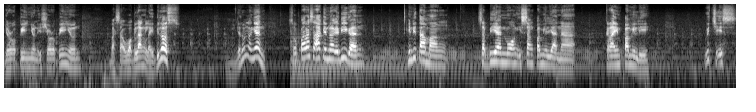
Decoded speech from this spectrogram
Your opinion is your opinion. Basta wag lang libelos. Hmm, Ganun lang yan. So, para sa akin mga kaibigan, hindi tamang sabihan mo ang isang pamilya na crime family which is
